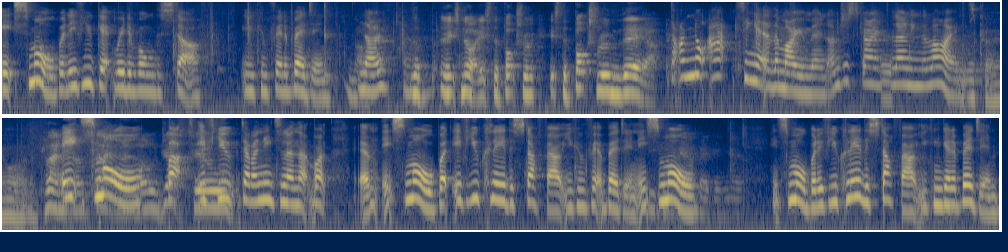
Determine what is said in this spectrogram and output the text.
It's small, but if you get rid of all the stuff, you can fit a bed in. No? The, it's not. It's the box room. It's the box room there. I'm not acting it at the moment. I'm just going learning the lines. Okay, all right. Plan It's small, but just if you, Dad, I need to learn that one. Um, it's small, but if you clear the stuff out, you can fit a bed in. It's small. It's small, but if you clear the stuff out, you can get a bed in.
